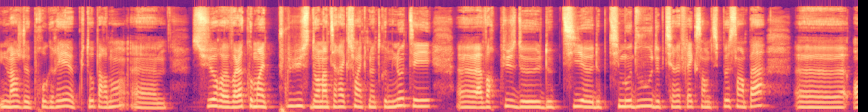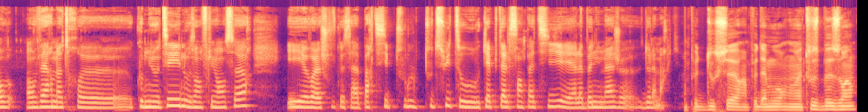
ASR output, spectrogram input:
une marge de progrès plutôt, pardon, euh, sur voilà comment être plus dans l'interaction avec notre communauté, avoir plus de, de petits de petits mots doux, de petits réflexes un petit peu sympas envers notre communauté, nos influenceurs et euh, voilà, je trouve que ça participe tout, tout, de suite au capital sympathie et à la bonne image euh, de la marque. Un peu de douceur, un peu d'amour, on en a tous besoin.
